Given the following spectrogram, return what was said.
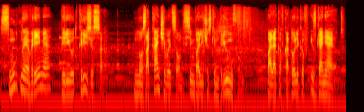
Смутное время — период кризиса, но заканчивается он символическим триумфом. Поляков-католиков изгоняют.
